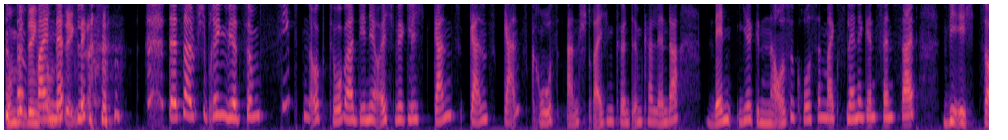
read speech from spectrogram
Unbedingt, bei unbedingt. Netflix. Deshalb springen wir zum 7. Oktober, den ihr euch wirklich ganz, ganz, ganz groß anstreichen könnt im Kalender, wenn ihr genauso große Mike Flanagan-Fans seid wie ich. So,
